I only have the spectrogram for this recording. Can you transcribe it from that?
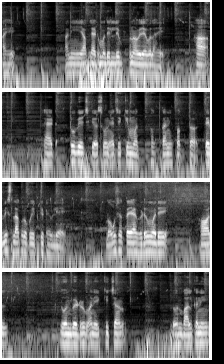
आहे. आणि या फ्लॅटमध्ये लिफ्ट पण अवेलेबल आहे. हा flat two B H K असून याची किंमत फक्त आणि फक्त तेवीस लाख रुपये इतकी ठेवली आहे. बघू शकता या व्हिडिओमध्ये हॉल दोन बेडरूम आणि एक किचन दोन बाल्कनी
